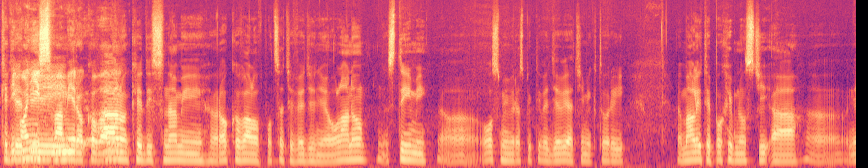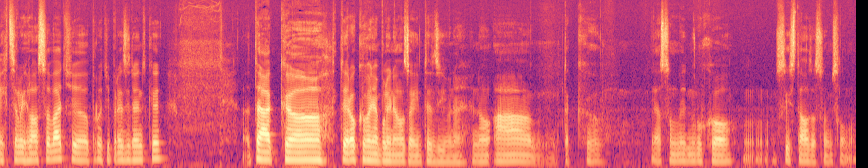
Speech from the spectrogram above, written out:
Kedy, kedy oni s vami rokovali? Áno, kedy s nami rokovalo v podstate vedenie Olano s tými uh, 8, respektíve 9, ktorí mali tie pochybnosti a uh, nechceli hlasovať uh, proti prezidentke tak uh, tie rokovania boli naozaj intenzívne. No a tak uh, ja som jednoducho uh, si stal za svojím slovom.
